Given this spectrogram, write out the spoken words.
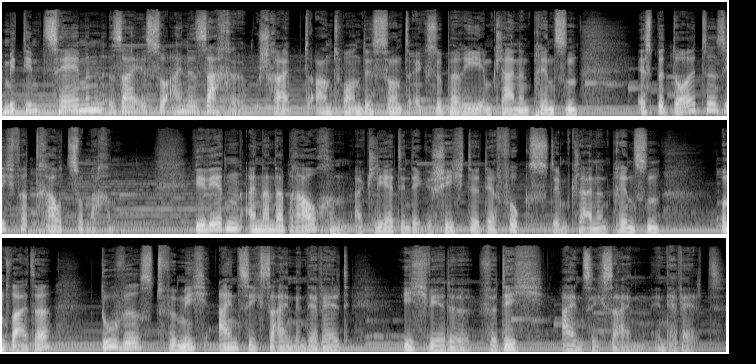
Mit dem Zähmen sei es so eine Sache, schreibt Antoine de Saint-Exupéry im Kleinen Prinzen. Es bedeute, sich vertraut zu machen. Wir werden einander brauchen, erklärt in der Geschichte der Fuchs dem kleinen Prinzen. Und weiter, du wirst für mich einzig sein in der Welt, ich werde für dich einzig sein in der Welt.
